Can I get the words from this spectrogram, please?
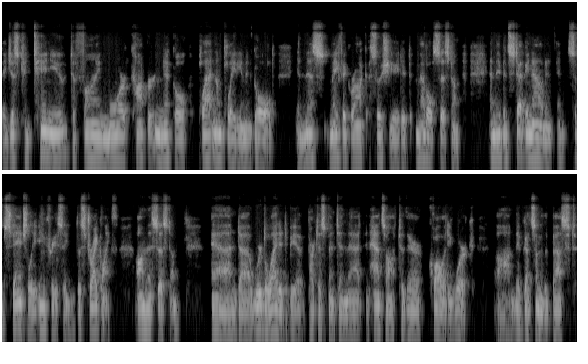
they just continue to find more copper, nickel, platinum, palladium, and gold in this mafic rock associated metal system. And they've been stepping out and, and substantially increasing the strike length on this system. And uh, we're delighted to be a participant in that and hats off to their quality work. Um, they've got some of the best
